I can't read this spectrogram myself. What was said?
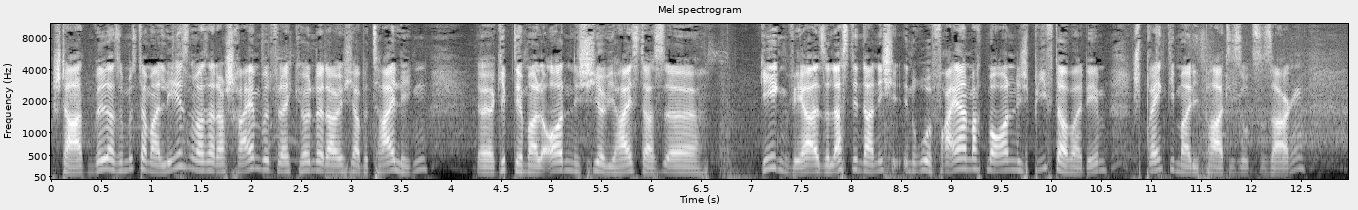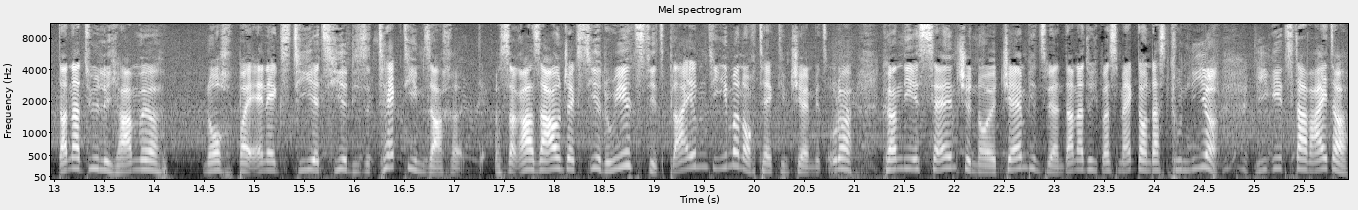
starten will. Also müsst ihr mal lesen, was er da schreiben wird. Vielleicht könnt ihr da euch ja beteiligen. Äh, gebt ihr mal ordentlich hier, wie heißt das, äh, Gegenwehr. Also lasst den da nicht in Ruhe feiern, macht mal ordentlich Beef da bei dem. Sprengt die mal die Party sozusagen. Dann natürlich haben wir noch bei NXT jetzt hier diese Tag-Team-Sache. Razar und Jack Steele, The Real Steels, bleiben die immer noch Tag-Team-Champions? Oder können die Ascension neue Champions werden? Dann natürlich bei SmackDown das Turnier. Wie geht's da weiter?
